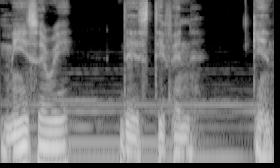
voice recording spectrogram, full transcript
Misery de Stephen King.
